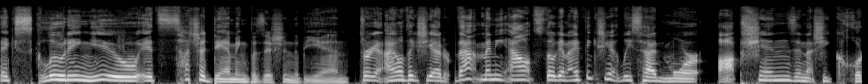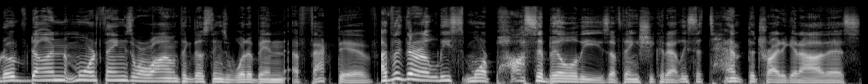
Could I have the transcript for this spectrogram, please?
excluding you, it's such a damning position to be in. So again, I don't think she had that many outs. Though again, I think she at least had more options and that she could have done more things, or while I don't think those things would have been effective, I feel like there are at least more possibilities of things she could at least attempt to try to get out of this.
